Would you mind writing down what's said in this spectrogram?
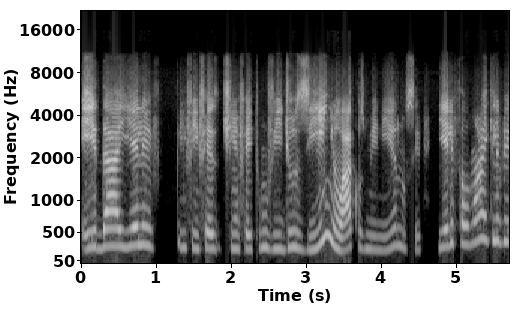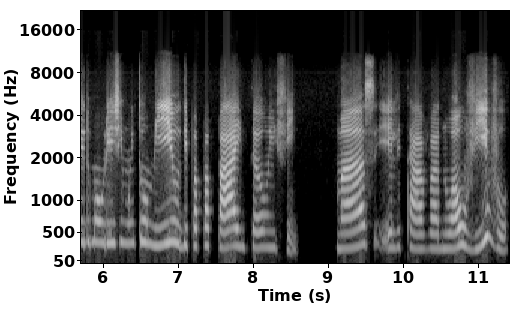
E daí ele, enfim, fez, tinha feito um videozinho lá com os meninos, e, ele falando, ah, que ele veio de uma origem muito humilde, papapá, então, enfim. Mas ele tava no ao vivo,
